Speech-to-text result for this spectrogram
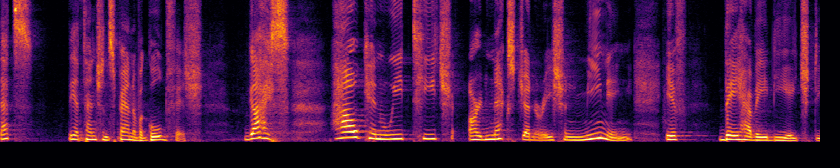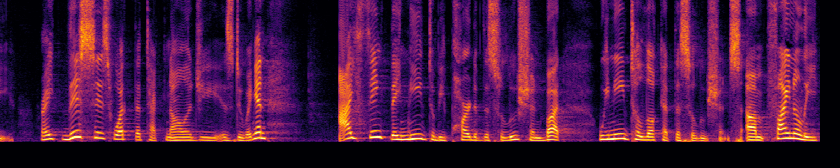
That's the attention span of a goldfish. Guys, how can we teach our next generation meaning if they have ADHD, right? This is what the technology is doing. And I think they need to be part of the solution, but we need to look at the solutions. Um, finally,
